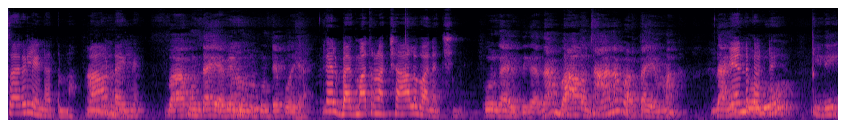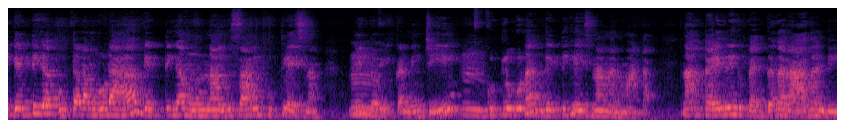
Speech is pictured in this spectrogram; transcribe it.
సరేలేండి అత్తమ్మ. బాగుండాయిలే. బాగుండాయి అవే కొనుక్కుంటే పోయా. కూరగాయల బ్యాగ్ మాత్రం నాకు చాలా బాగా నచ్చింది. కూరగాయలది కదా బాగా చాలా పడతాయమ్మా? తోడు ఇది గట్టిగా కుట్టడం కూడా గట్టిగా మూడు నాలుగు సార్లు కుట్లు వేసిన. ఇక్కడ నుంచి. కుట్లు కూడా గట్టిగా వేసినాను అనమాట నాకు టైలరింగ్ పెద్దగా రాదండి.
